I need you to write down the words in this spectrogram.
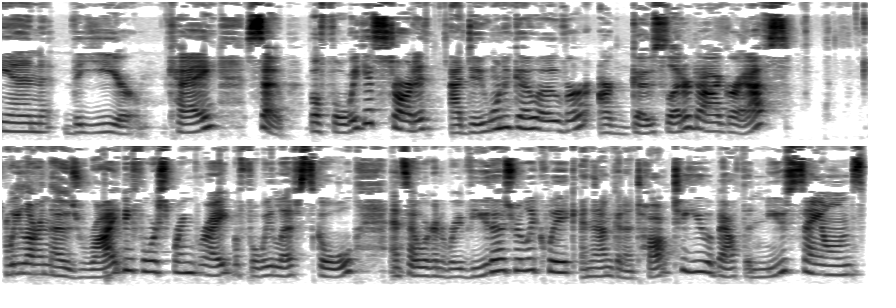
in the year. Okay, so before we get started, I do want to go over our ghost letter digraphs. We learned those right before spring break, before we left school. And so we're going to review those really quick. And then I'm going to talk to you about the new sounds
